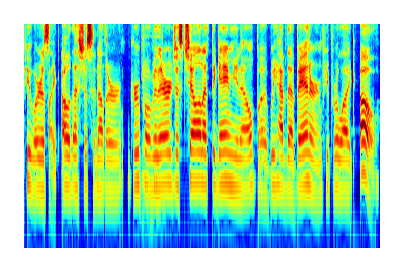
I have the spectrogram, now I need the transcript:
people are just like, oh, that's just another group over there just chilling at the game, you know. But we have that banner and people are like, oh,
